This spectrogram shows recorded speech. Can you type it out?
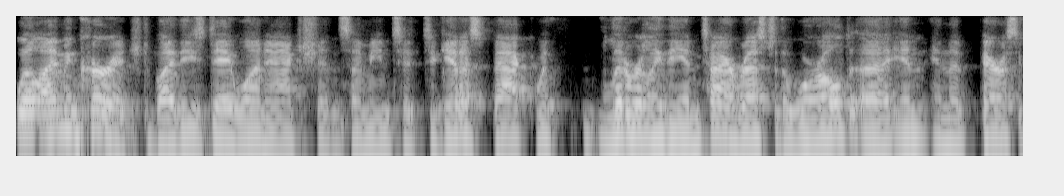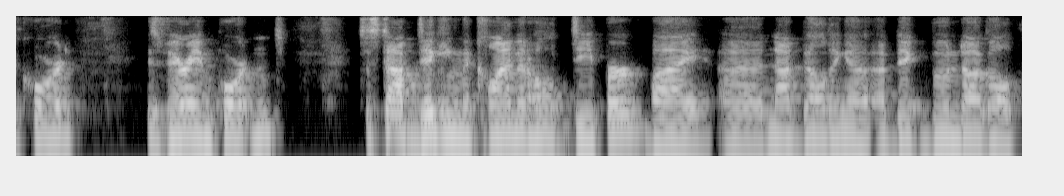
Well, I'm encouraged by these day one actions. I mean, to, to get us back with literally the entire rest of the world uh, in, in the Paris Accord is very important. To stop digging the climate hole deeper by uh, not building a, a big boondoggle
